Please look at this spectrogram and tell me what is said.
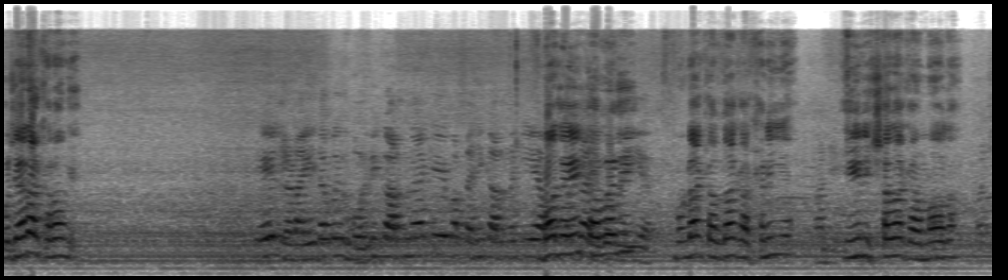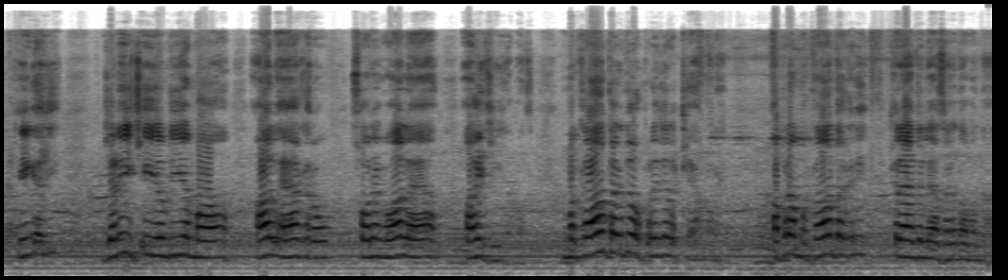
ਮੁਜ਼ਾਹਰਾ ਕਰਾਂਗੇ। ਇਹ ਲੜਾਈ ਦਾ ਕੋਈ ਹੋਰ ਵੀ ਕਾਰਨ ਹੈ ਕਿ ਬਸ ਇਹੀ ਕਾਰਨ ਕੀ ਹੈ ਬਸ ਇਹੀ ਕਾਰਨ ਜੀ। ਮੁੰਡਾ ਕਰਦਾ ਕੱਖ ਨਹੀਂ ਦਾ ਕੰਮ ਆ ਉਹਦਾ। ਠੀਕ ਹੈ ਜੀ। ਜਿਹੜੀ ਚੀਜ਼ ਹੁੰਦੀ ਹੈ ਮਾਂ ਆ ਲਿਆ ਕਰੋ ਸੋਨੇ ਕੋਲ ਲਿਆ ਆਹੀ ਚੀਜ਼ ਆ ਬਸ। ਮਕਾਨ ਤੱਕ ਦੇ ਆਪਰੇ ਚ ਰੱਖਿਆ ਉਹਨਾਂ ਆਪਣਾ ਮਕਾਨ ਤੱਕ ਨਹੀਂ ਕਿਰਾਏ ਤੇ ਲੈ ਸਕਦਾ ਬੰਦਾ।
